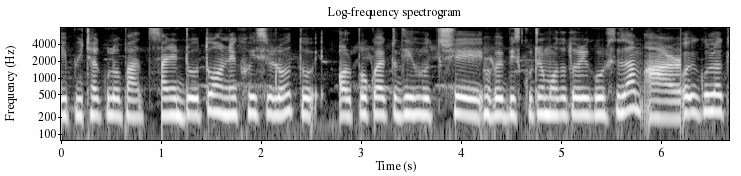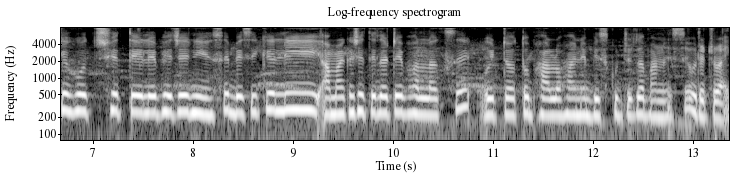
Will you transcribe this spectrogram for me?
এই পিঠাগুলো ভাজছে। মানে ডো তো অনেক হয়েছিল, তো অল্প কয়েকটা দিয়ে হচ্ছে ভাবে বিস্কুটের মতো তৈরি করছিলাম। আর ওইগুলোকে হচ্ছে তেলে ভেজে নিয়েছে। বেসিক্যালি আমার কাছে তেলেটাই ভালো লাগছে। ওইটা তো ভালো হয়নি, বিস্কুট যেটা বানাইছে ওটা ট্রাই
